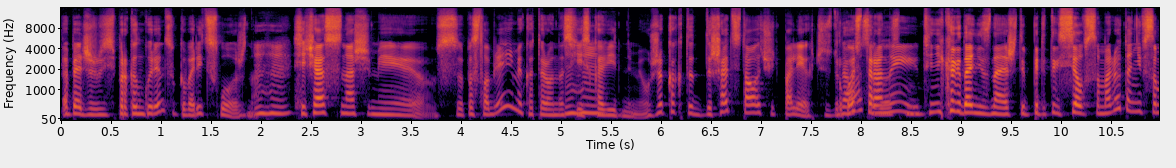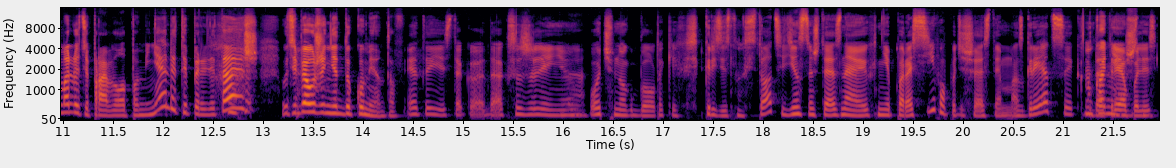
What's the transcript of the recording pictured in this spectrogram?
опять же, про конкуренцию говорить сложно. Мгм. Сейчас с нашими с послаблениями, которые у нас есть Мгм. ковидными, уже как-то дышать стало чуть полегче. С другой Да, стороны, согласна. ты никогда не знаешь, ты, ты сел в самолет, они в самолете правила поменяли, ты прилетаешь, у тебя уже нет документов. Это есть такое, да, к сожалению. Очень много было таких кризисных ситуаций. Единственное, что я знаю их не по России, по путешествиям, а с Греции, когда Ну, конечно. требовались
